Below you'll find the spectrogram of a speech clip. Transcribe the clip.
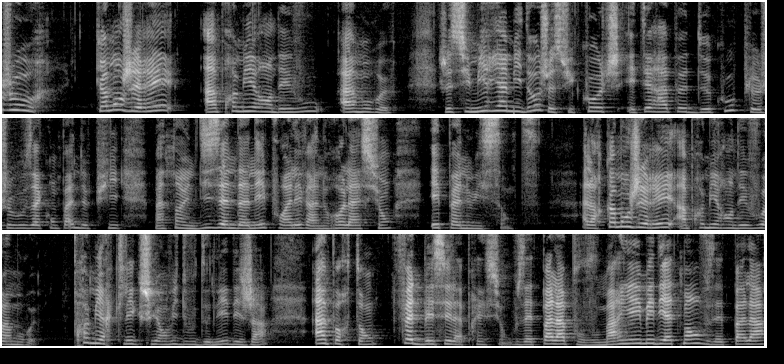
Bonjour Comment gérer un premier rendez-vous amoureux? Je suis Myriam Bidot, je suis coach et thérapeute de couple. Je vous accompagne depuis maintenant une dizaine d'années pour aller vers une relation épanouissante. Alors comment gérer un premier rendez-vous amoureux? Première clé que j'ai envie de vous donner déjà, important, faites baisser la pression. Vous n'êtes pas là pour vous marier immédiatement, vous n'êtes pas là,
